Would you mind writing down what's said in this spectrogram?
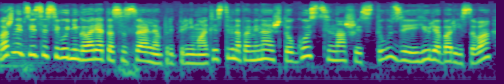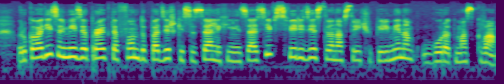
Важные птицы сегодня говорят о социальном предпринимательстве. Напоминаю, что гость нашей студии Юлия Борисова, руководитель медиапроекта Фонда поддержки социальных инициатив в сфере детства навстречу переменам «Город Москва».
